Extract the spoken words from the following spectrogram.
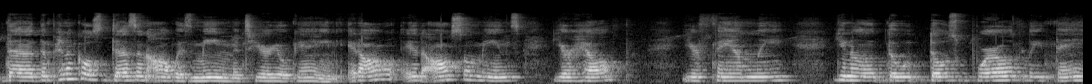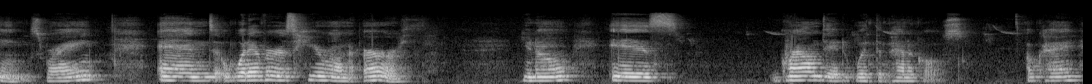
The, the Pentacles doesn't always mean material gain. It, all, it also means your health, your family, you know, the, those worldly things, right? And whatever is here on earth, you know, is grounded with the pentacles. Okay,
